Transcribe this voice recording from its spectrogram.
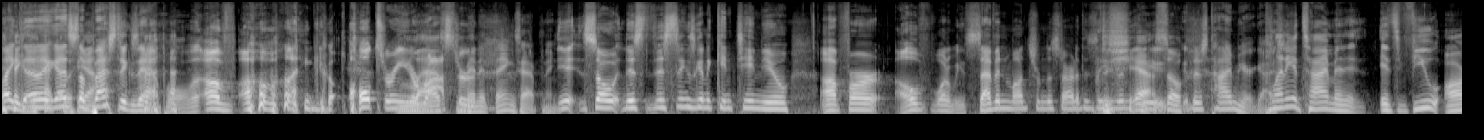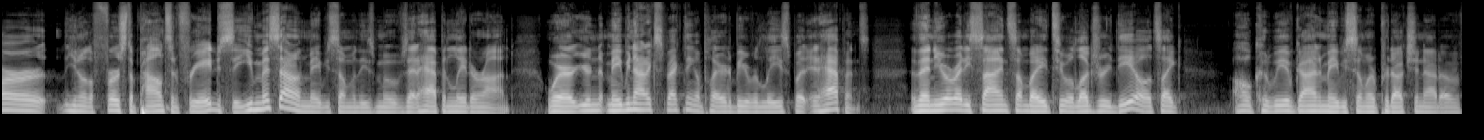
Like, uh, like, that's the yeah. best example of of like altering your Last roster. minute things happening. Yeah, so this this thing's going to continue uh, for oh what are we seven months from the start of the season? Yeah, We- so there's time here, guys. Plenty of time, and it- it's if you are you know the first to pounce in free agency, you miss out on maybe some of these moves that happen later on, where you're maybe not expecting a player to be released, but it happens. And then you already signed somebody to a luxury deal. It's like, oh, could we have gotten maybe similar production out of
